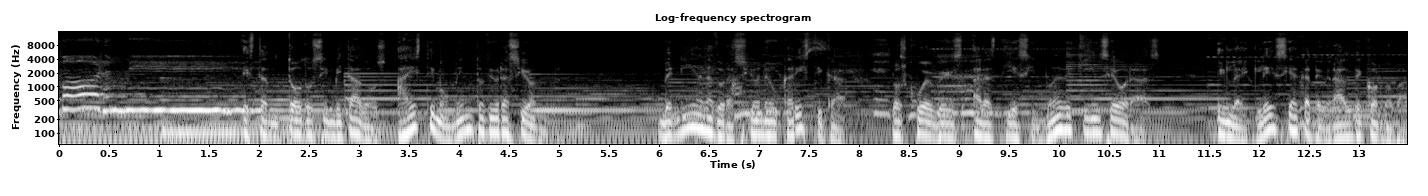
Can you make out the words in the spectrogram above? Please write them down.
por mí. Están todos invitados a este momento de oración. Venía la adoración eucarística los jueves a las 19.15 horas en la Iglesia Catedral de Córdoba.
